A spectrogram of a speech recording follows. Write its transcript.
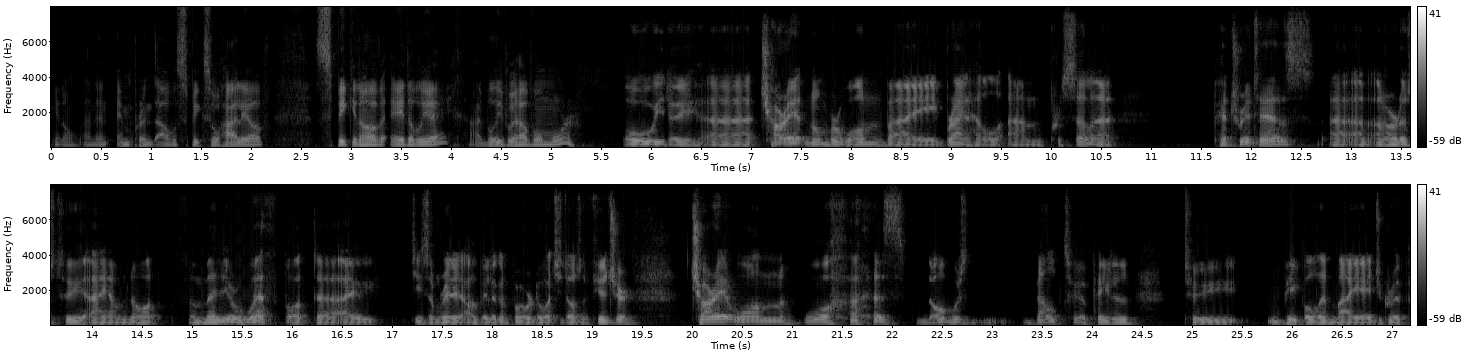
you know and an imprint I will speak so highly of. Speaking of AWA, I believe we have one more. Oh, we do. Uh, Chariot number one by Brian Hill and Priscilla Petraites, uh, an, an artist who I am not familiar with, but uh, I, geez, I'm really, I'll be looking forward to what she does in future. Chariot One was almost built to appeal to people in my age group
